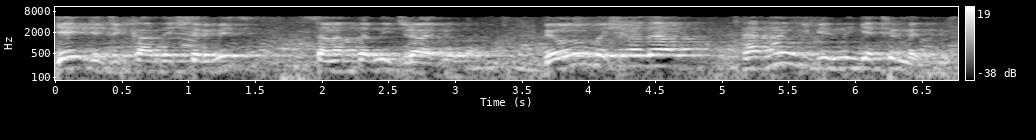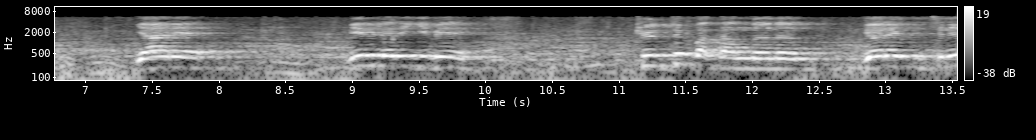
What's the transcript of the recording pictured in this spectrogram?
gencecik kardeşlerimiz sanatlarını icra ediyorlar. Ve onun başına da herhangi birini getirmedik. Yani birileri gibi Kültür Bakanlığı'nın görevlisini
